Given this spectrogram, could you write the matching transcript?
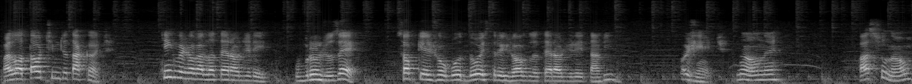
Vai lotar o time de atacante. Quem que vai jogar lateral direito? O Bruno José? Só porque ele jogou dois, três jogos lateral direito na vida? Ô gente, não né? Faço não.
